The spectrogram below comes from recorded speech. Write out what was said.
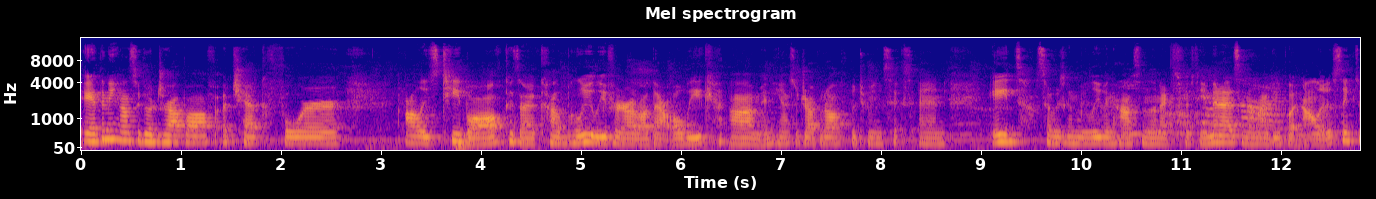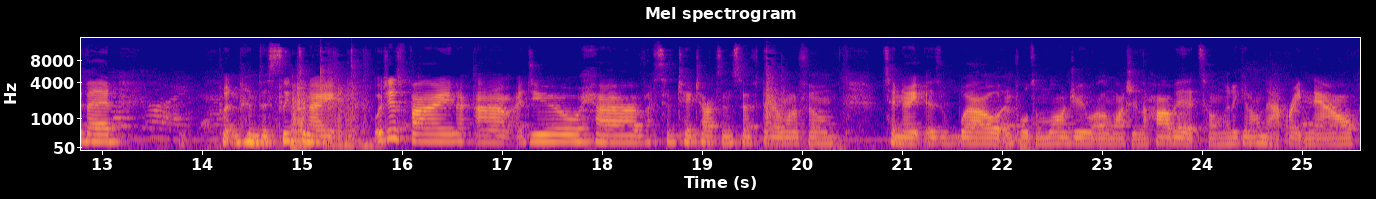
anthony has to go drop off a check for Ollie's T-ball because I completely forgot about that all week um, and he has to drop it off between 6 and 8 so he's gonna be leaving the house in the next 15 minutes and I might be putting Ollie to sleep to bed putting him to sleep tonight, which is fine. Um, I do have some TikToks and stuff that I want to film tonight as well and fold some laundry while I'm watching The Hobbit. So I'm going to get on that right now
